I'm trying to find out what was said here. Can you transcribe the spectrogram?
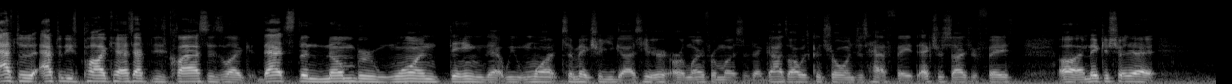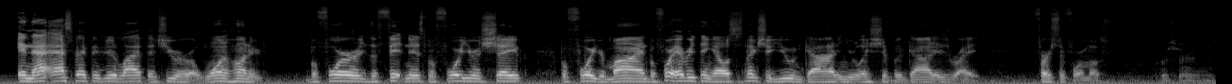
after after these podcasts, after these classes, like that's the number one thing that we want to make sure you guys hear or learn from us is that God's always control and just have faith, exercise your faith, uh, and making sure that in that aspect of your life that you are a 100 before the fitness, before you're in shape, before your mind, before everything else. Just make sure you and God and your relationship with God is right first and foremost. For sure. Guys.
